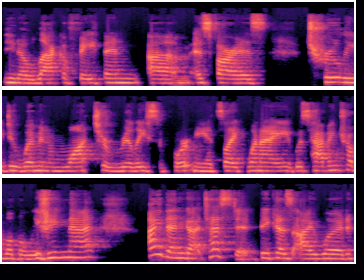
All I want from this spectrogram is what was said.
you know, lack of faith in, um, as far as truly do women want to really support me, it's like when I was having trouble believing that, I then got tested because I would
